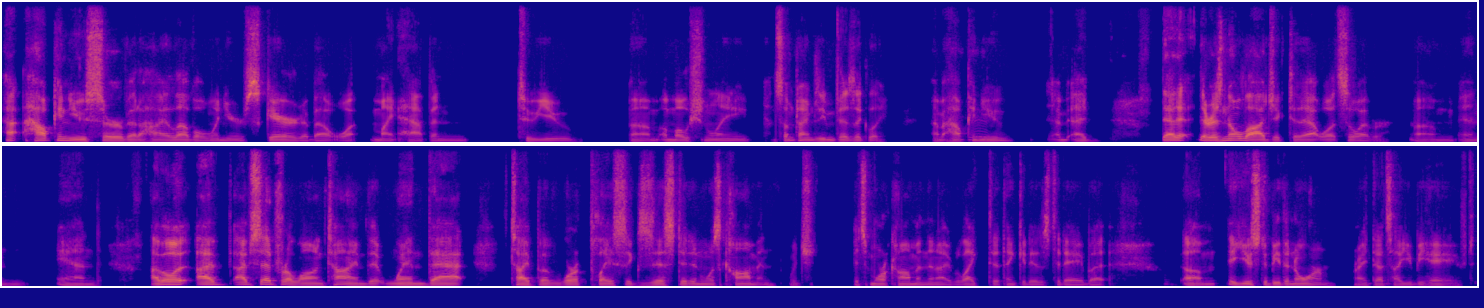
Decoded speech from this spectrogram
How, how can you serve at a high level when you're scared about what might happen to you um, emotionally and sometimes even physically? I mean, how can mm-hmm. you? I, I, that there is no logic to that whatsoever. Um, and and I've I've I've said for a long time that when that type of workplace existed and was common, which it's more common than I like to think it is today, but um, it used to be the norm, right? That's how you behaved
